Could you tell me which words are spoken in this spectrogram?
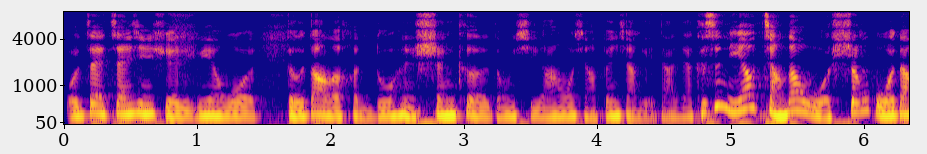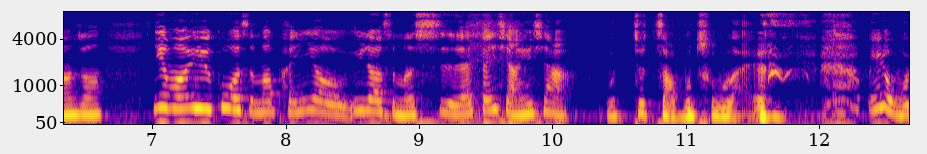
我在占星学里面，我得到了很多很深刻的东西，然后我想分享给大家。可是你要讲到我生活当中，你有没有遇过什么朋友遇到什么事来分享一下？我就找不出来了。因为我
